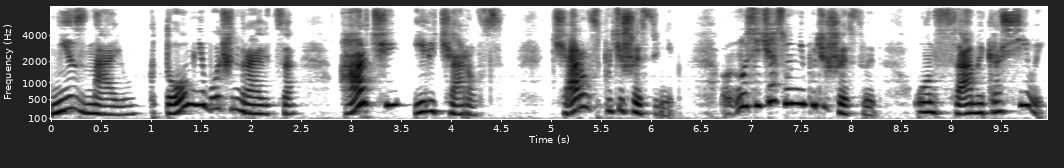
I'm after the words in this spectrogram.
Не знаю, кто мне больше нравится, Арчи или Чарльз. Чарльз – путешественник, но сейчас он не путешествует. Он самый красивый.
